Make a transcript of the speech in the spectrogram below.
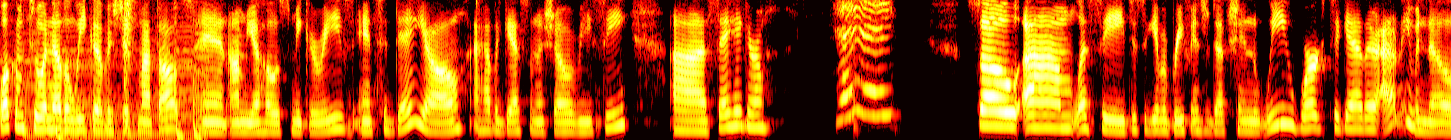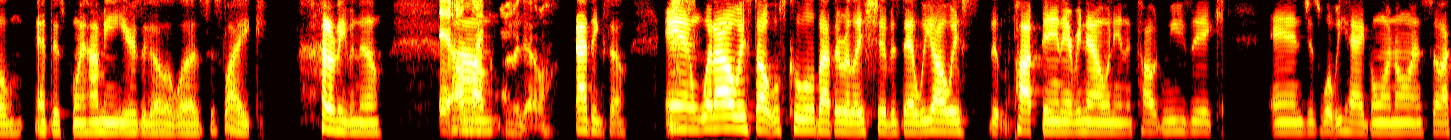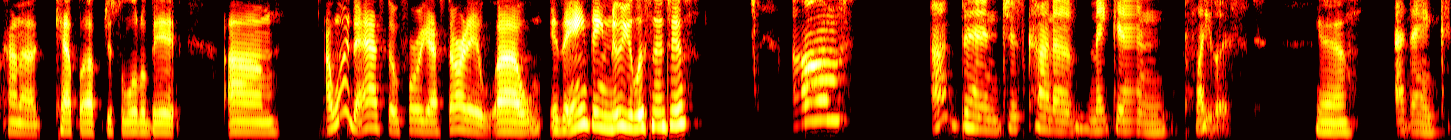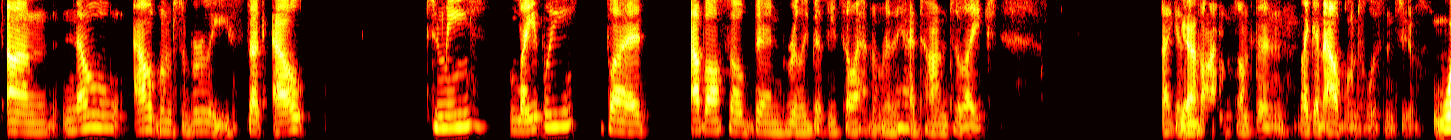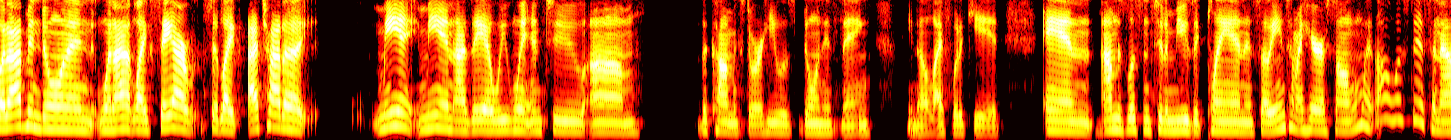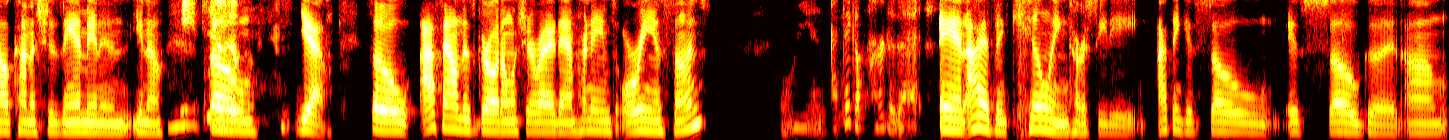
Welcome to another week of It's Just My Thoughts, and I'm your host, Mika Reeves. And today, y'all, I have a guest on the show, Reese. Uh, say hey, girl. Hey. So, um, let's see, just to give a brief introduction, we worked together. I don't even know at this point how many years ago it was. It's like, I don't even know. A um, lifetime ago. I think so. And what I always thought was cool about the relationship is that we always popped in every now and then and talked music and just what we had going on. So I kind of kept up just a little bit. Um, I wanted to ask though before we got started, uh, is there anything new you're listening to? Um, I've been just kind of making playlists. Yeah. I think um no albums have really stuck out to me lately, but I've also been really busy, so I haven't really had time to like I guess yeah. find something like an album to listen to. What I've been doing when I like say I said like I try to me me and Isaiah we went into um the comic store. He was doing his thing, you know, life with a kid. And I'm just listening to the music playing. And so anytime I hear a song, I'm like, oh, what's this? And I'll kind of Shazam it and you know. Me too. So yeah. So I found this girl and I want you to write it down. Her name's Orion Sun. I think I've heard of that. And I have been killing her CD. I think it's so it's so good. Um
